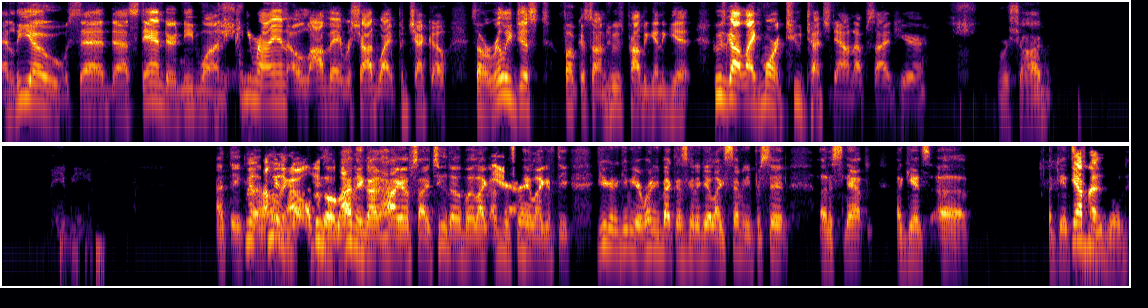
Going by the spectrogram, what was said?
And Leo said uh, standard need one. Perine, Olave, Rachaad White, Pacheco. So we're really just focus on who's probably going to get who's got like more two touchdown upside here. Rachaad. Maybe. I think Yeah, uh, I'm gonna Olave- go I think Olave got high upside too, though. But like I'm just saying, like if the if you're gonna give me a running back that's gonna get like seventy percent of the snap against uh against Yeah, but- Cleveland.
